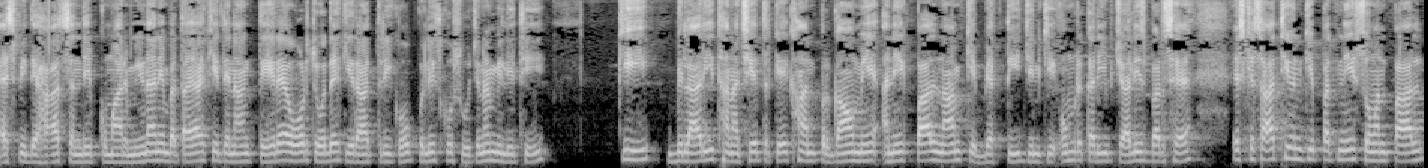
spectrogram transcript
एसपी देहात संदीप कुमार मीणा ने बताया कि दिनांक तेरह और चौदह की रात्रि को पुलिस को सूचना मिली थी कि बिलारी थाना क्षेत्र के खानपुर गाँव में अनेक पाल नाम के व्यक्ति, जिनकी उम्र करीब 40 वर्ष है, इसके साथ ही उनकी पत्नी सुमन पाल,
